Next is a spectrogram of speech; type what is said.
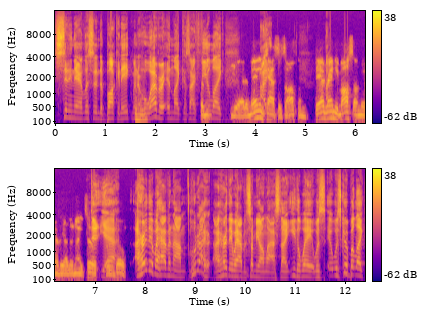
sitting there listening to Buck and Aikman Mm-hmm. or whoever and like because I feel like Yeah, the Manning I- cast is awesome. They had Randy Moss on there the other night too. Yeah. I heard they were having um. Who did I? I heard they were having somebody on last night. Either way, it was it was good. But like,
